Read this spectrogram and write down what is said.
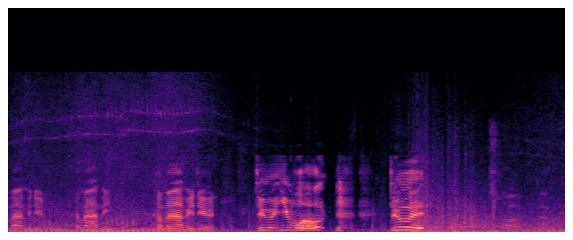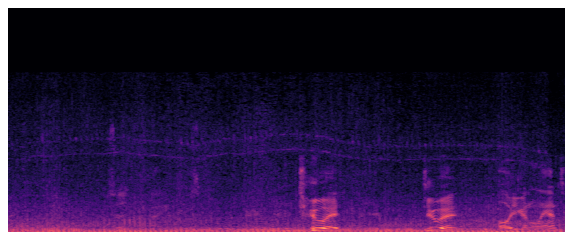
Come at me, dude. Come at me. Come at me, dude. Do it, you won't. Do it. Do it. Do it. Oh, you gonna land?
